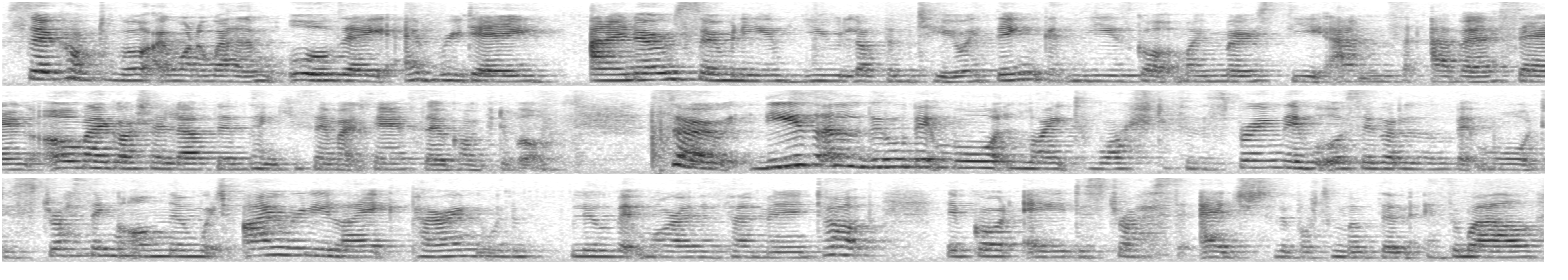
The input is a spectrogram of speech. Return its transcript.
so comfortable I want to wear them all day, every day. And I know so many of you love them too. I think these got my most DMs ever saying oh my gosh I love them, thank you so much, they're so comfortable. So these are a little bit more light washed for the spring. They've also got a little bit more distressing on them, which I really like, pairing with a little bit more of a feminine top. They've got a distressed edge to the bottom of them as well.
